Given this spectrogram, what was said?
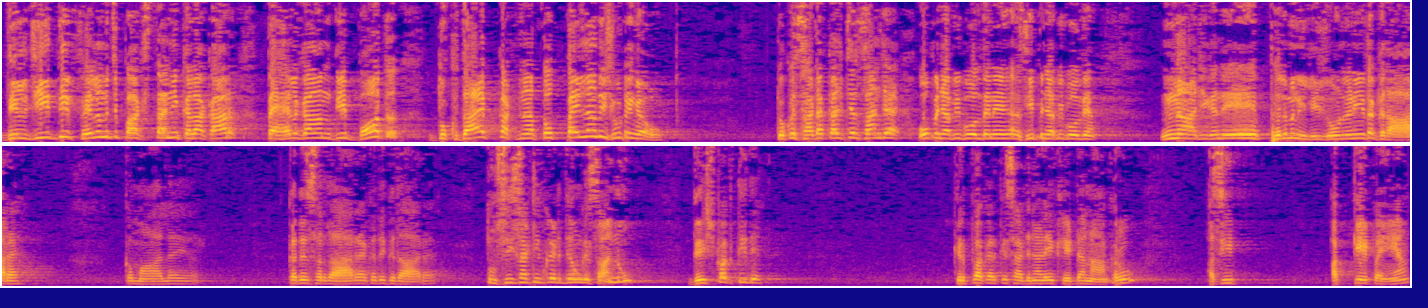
ਦਿਲਜੀਤ ਦੀ ਫਿਲਮ 'ਚ ਪਾਕਿਸਤਾਨੀ ਕਲਾਕਾਰ ਪਹਿਲਗਾਮ ਦੀ ਬਹੁਤ ਦੁਖਦਾਇਕ ਘਟਨਾ ਤੋਂ ਪਹਿਲਾਂ ਦੀ ਸ਼ੂਟਿੰਗ ਹੈ ਉਹ। ਕਿਉਂਕਿ ਸਾਡਾ ਕਲਚਰ ਸਾਂਝਾ ਹੈ, ਉਹ ਪੰਜਾਬੀ ਬੋਲਦੇ ਨੇ, ਅਸੀਂ ਪੰਜਾਬੀ ਬੋਲਦੇ ਹਾਂ। ਨਾ ਜੀ, ਕਹਿੰਦੇ ਇਹ ਫਿਲਮ ਨਹੀਂ ਰਿਲੀਜ਼ ਹੋਣ ਦੇਣੀ, ਇਹ ਤਾਂ ਗਦਾਰ ਹੈ। ਕਮਾਲ ਹੈ ਯਾਰ। ਕਦੇ ਸਰਦਾਰ ਹੈ, ਕਦੇ ਗਦਾਰ ਹੈ। ਤੁਸੀਂ ਸਰਟੀਫਿਕੇਟ ਦਿਓਗੇ ਸਾਨੂੰ? ਦੇਸ਼ ਭਗਤੀ ਦੇ। ਕਿਰਪਾ ਕਰਕੇ ਸਾਡੇ ਨਾਲ ਇਹ ਖੇਡਾਂ ਨਾ ਕਰੋ। ਅਸੀਂ ਅੱਕੇ ਪਏ ਆ।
